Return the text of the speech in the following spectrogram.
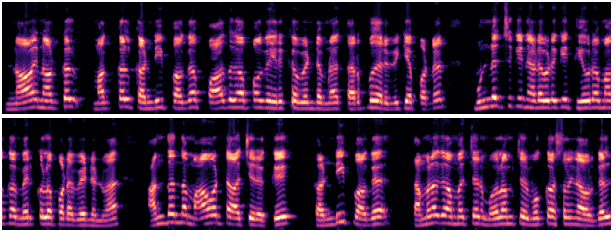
நாளை நாட்கள் மக்கள் கண்டிப்பாக பாதுகாப்பாக இருக்க வேண்டும் என தற்போது அறிவிக்கப்பட்ட முன்னெச்சரிக்கை நடவடிக்கை தீவிரமாக மேற்கொள்ளப்பட வேண்டும் என அந்தந்த மாவட்ட ஆட்சியருக்கு கண்டிப்பாக தமிழக அமைச்சர் முதலமைச்சர் மு ஸ்டாலின் அவர்கள்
